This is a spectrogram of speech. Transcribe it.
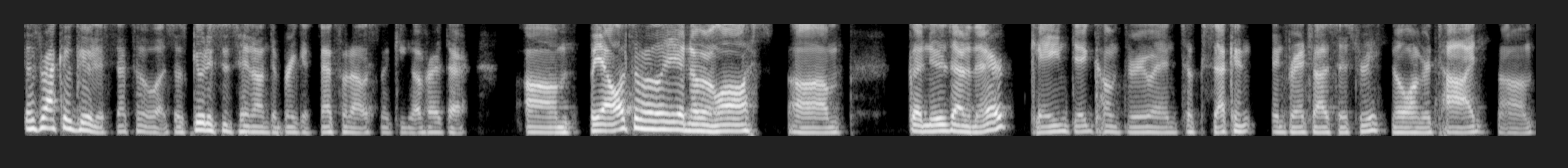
it was Radko Gudas. That's who it was. So it's Gudas's hit on DeBrincat. That's what I was thinking of right there. Um, but yeah, ultimately another loss. Um, good news out of there. Kane did come through and took second in franchise history, no longer tied. Um,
